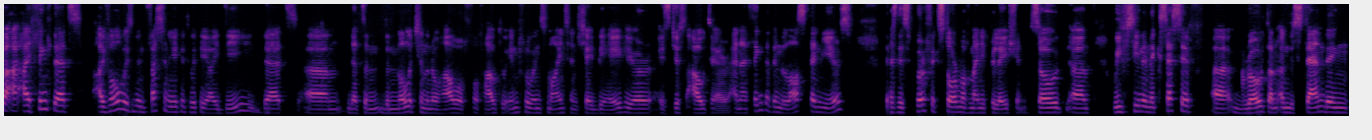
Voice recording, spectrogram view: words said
I, I think that I've always been fascinated with the idea that um, that the, the knowledge and the know-how of, of how to influence minds and shape behavior is just out there. And I think that in the last 10 years, there's this perfect storm of manipulation. So um, we've seen an excessive uh, growth on understanding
